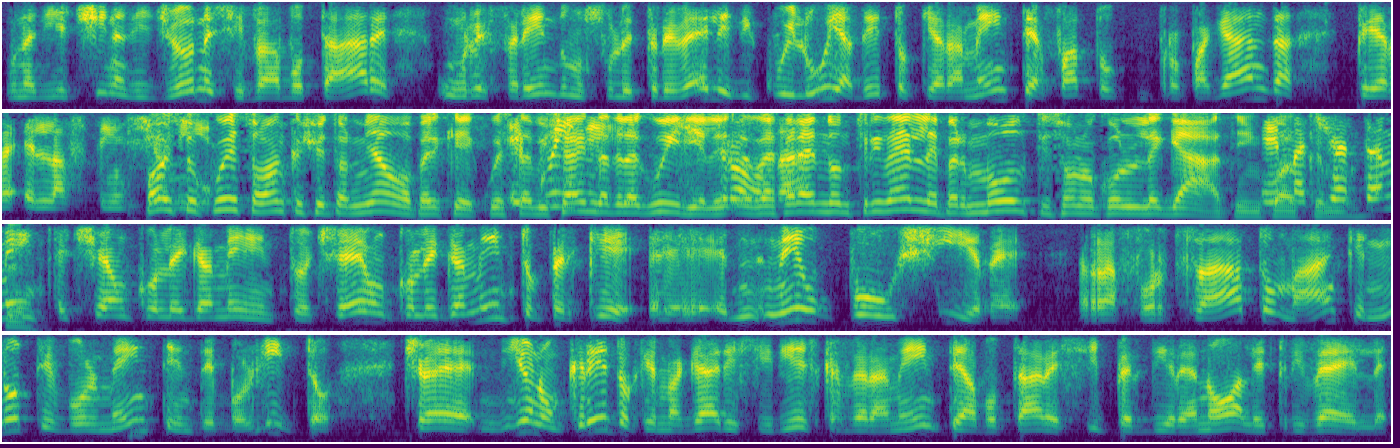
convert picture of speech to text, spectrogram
una decina di giorni si va a votare un referendum sulle trivelle di cui lui ha detto chiaramente, ha fatto propaganda per l'astensione. Poi su questo anche ci torniamo perché questa e vicenda della Guidi e il referendum trivelle per molti sono collegati in eh, qualche modo. certamente sì. c'è un collegamento, c'è un collegamento perché eh, ne può uscire rafforzato ma anche notevolmente indebolito. Cioè, io non credo che magari si riesca veramente a votare sì per dire no alle trivelle,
